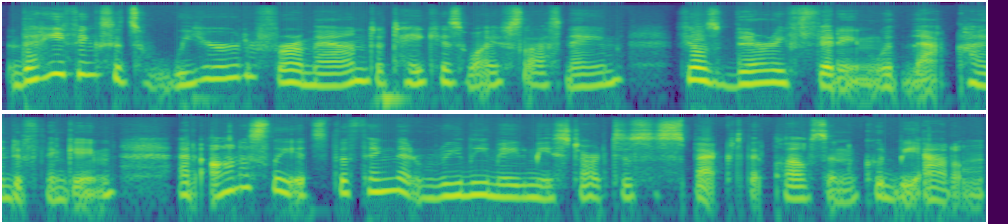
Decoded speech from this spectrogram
That he thinks it's weird for a man to take his wife's last name feels very fitting with that kind of thinking, and honestly, it's the thing that really made me start to suspect that Clausen could be Adam.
